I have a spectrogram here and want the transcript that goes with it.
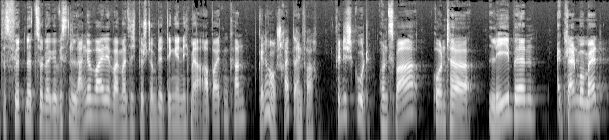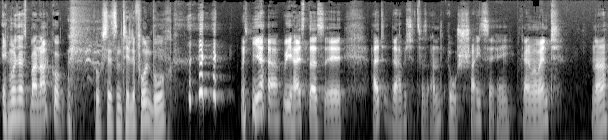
das führt nicht zu einer gewissen Langeweile, weil man sich bestimmte Dinge nicht mehr erarbeiten kann? Genau, schreibt einfach. Finde ich gut. Und zwar unter Leben, einen kleinen Moment, ich muss erst mal nachgucken. Guckst jetzt im Telefonbuch. ja, wie heißt das, ey? Halt, da habe ich jetzt was anderes. Oh, scheiße, ey. Kleinen Moment. Na?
